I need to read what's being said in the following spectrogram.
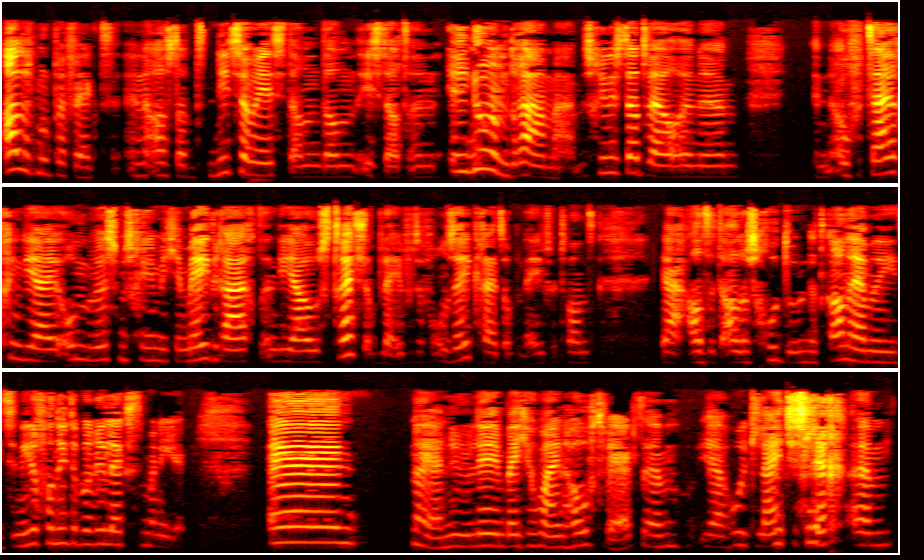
Alles moet perfect. En als dat niet zo is, dan, dan is dat een enorm drama. Misschien is dat wel een, um, een overtuiging die jij onbewust misschien met je meedraagt en die jou stress oplevert of onzekerheid oplevert. Want ja, altijd alles goed doen, dat kan helemaal niet. In ieder geval niet op een relaxte manier. En nou ja, nu leer je een beetje hoe mijn hoofd werkt. Um, ja, hoe ik lijntjes leg. Um,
